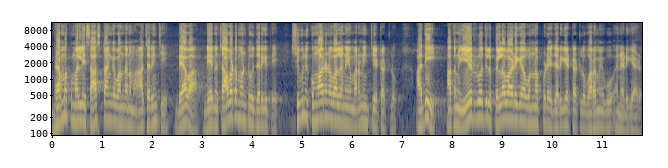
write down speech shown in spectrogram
బ్రహ్మకు మళ్ళీ సాష్టాంగ వందనం ఆచరించి దేవ నేను చావటమంటూ జరిగితే శివుని కుమారుని వల్లనే మరణించేటట్లు. అది అతను ఏడు రోజులు పిల్లవాడిగా ఉన్నప్పుడే జరిగేటట్లు వరమివ్వు అని అడిగాడు.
